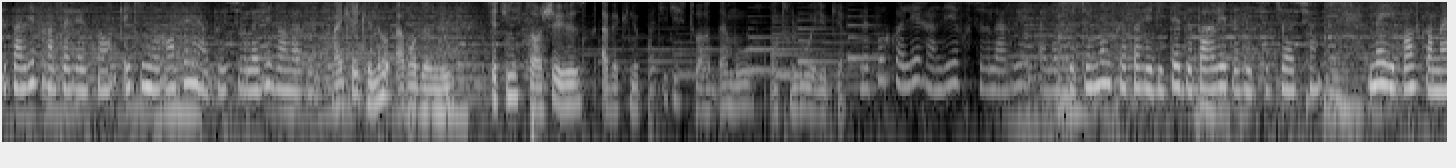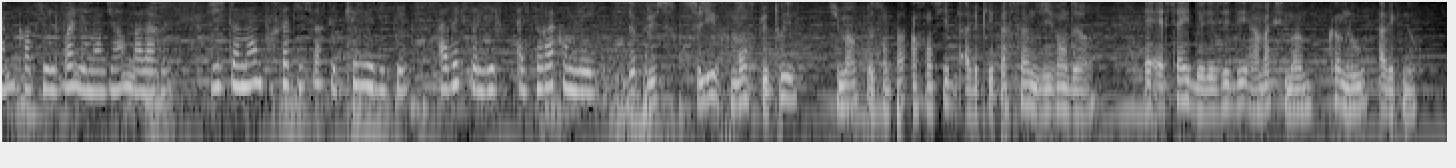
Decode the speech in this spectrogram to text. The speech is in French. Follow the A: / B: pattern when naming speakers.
A: c'est un livre intéressant et qui nous renseigne un peu sur la vie dans la rue.
B: Malgré que nous abandonne Lou, c'est une histoire joyeuse avec une petite histoire d'amour entre Lou et Lucas.
A: Mais pourquoi lire un livre sur la rue alors que tout le monde préfère éviter de parler de cette situation? Mais il pense quand même quand il voit les mendiants dans la rue. Justement, pour satisfaire cette curiosité, avec ce livre, elle sera comblée.
B: De plus, ce livre montre que tous les humains ne sont pas insensibles avec les personnes vivant dehors et essaye de les aider un maximum, comme Lou avec nous.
